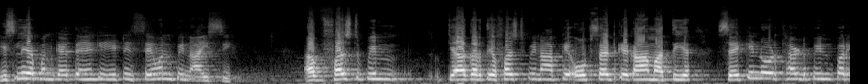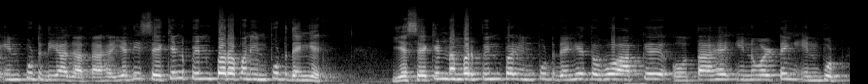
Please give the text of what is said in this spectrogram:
इसलिए अपन कहते हैं कि it is seven pin IC अब फ़र्स्ट पिन क्या करती है? फ़र्स्ट पिन आपके ऑफसेट के काम आती है। सेकंड और थर्ड पिन पर इनपुट दिया जाता है। यदि सेकंड पिन पर अपन इनपुट देंगे, ये सेकंड नंबर पिन पर इनपुट देंगे तो वो आपके होता है इन्वर्टिंग इनपुट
